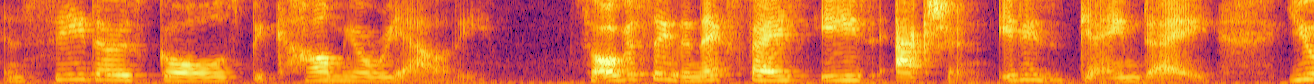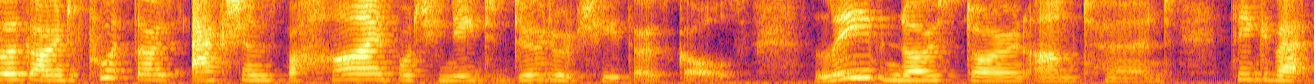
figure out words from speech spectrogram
and see those goals become your reality. So obviously the next phase is action. It is game day. You are going to put those actions behind what you need to do to achieve those goals. Leave no stone unturned. Think about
